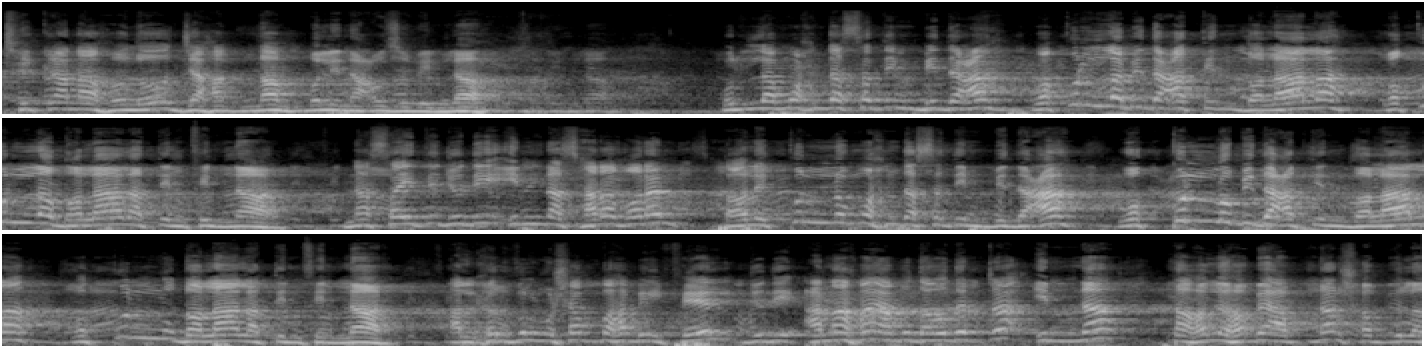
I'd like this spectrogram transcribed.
ঠিকানা হলো জাহান্নাম। বলি নাউজুবিল্লাহ। কুল্লা মুহদাসাতিন বিদআহ ওয়াকুল্লা বিদআতিন দালালাহ ওয়াকুল্লা দালালাতিন ফিন্নার। নাসাইতে যদি ইন্না সারা পড়েন তাহলে কুল্লু মুহদাসাতিন বিদআহ ওয়া কুল্লু বিদআতিন দালালা ওয়া কুল্লু দালালাতিন ফিন্নার। আল হুরফুল মুশাব্বাহ বিল ফিল, যদি আনা হয় আবু দাউদেরটা ইন্না, তাহলে হবে আপনার সবগুলা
